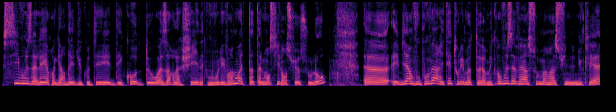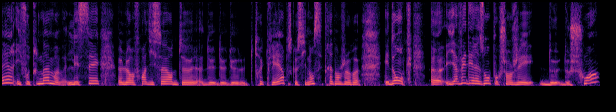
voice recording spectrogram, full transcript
si vous allez regarder du côté des côtes de au hasard la Chine, vous voulez vraiment être totalement silencieux sous l'eau, euh, eh bien, vous pouvez arrêter tous les moteurs. Mais quand vous avez un sous-marin nucléaire, il faut tout de même laisser le refroidisseur de, de, de, de parce que sinon c'est très dangereux. Et donc, euh, il y avait des raisons pour changer de, de choix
